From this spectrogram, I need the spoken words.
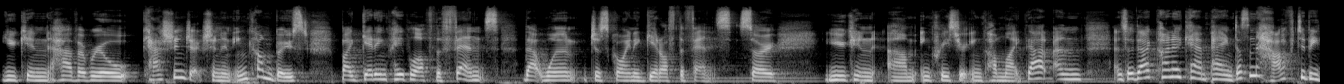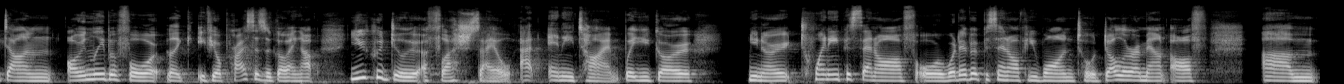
you can have a real cash injection and income boost by getting people off the fence that weren't just going to get off the fence. So you can um, increase your income like that, and and so that kind of campaign doesn't have to be done only before like if your prices are going up. You could do a flash sale at any time where you go. You know, 20% off or whatever percent off you want or dollar amount off. Um,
